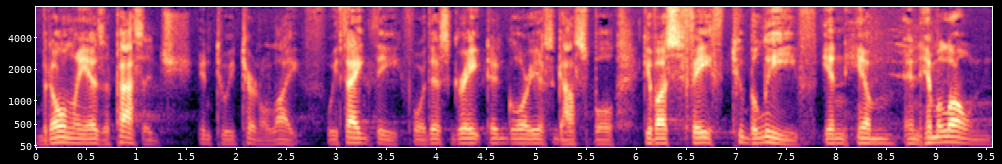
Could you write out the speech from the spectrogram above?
but only as a passage into eternal life. We thank Thee for this great and glorious gospel. Give us faith to believe in Him and Him alone.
